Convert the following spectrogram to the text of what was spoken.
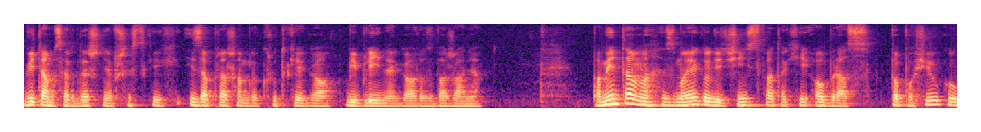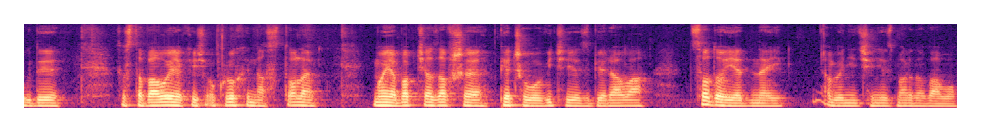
Witam serdecznie wszystkich i zapraszam do krótkiego biblijnego rozważania. Pamiętam z mojego dzieciństwa taki obraz. Po posiłku, gdy zostawały jakieś okruchy na stole, moja babcia zawsze pieczołowicie je zbierała, co do jednej, aby nic się nie zmarnowało.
